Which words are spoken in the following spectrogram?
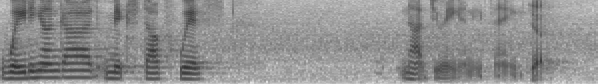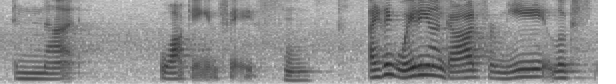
waiting on God mixed up with not doing anything Yeah. and not walking in faith. Mhm. I think waiting on God for me looks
